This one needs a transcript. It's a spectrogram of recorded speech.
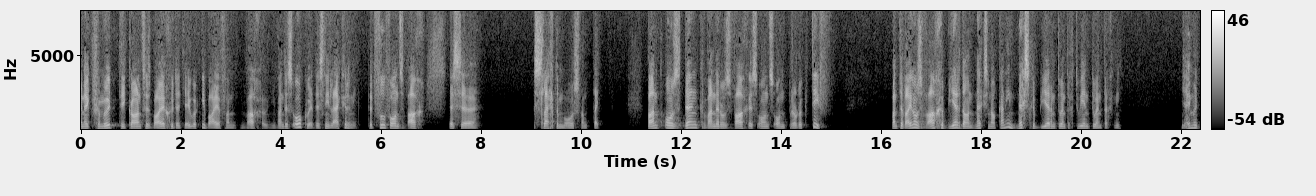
En ek vermoed die kans is baie goed dat jy ook nie baie van wag hou nie, want dis awkward, dis nie lekker nie. Dit voel vir ons wag is 'n 'n slegte mors van tyd. Want ons dink wanneer ons wag is ons onproduktief. Want terwyl ons wag gebeur daar niks en daar kan nie niks gebeur in 2022 nie. Jy moet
